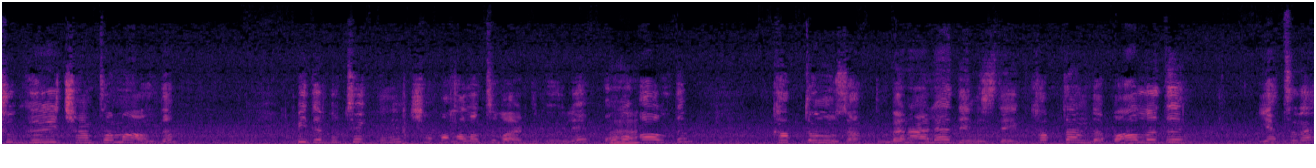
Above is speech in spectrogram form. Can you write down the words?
şu gri çantamı aldım. Bir de bu teknenin çapa halatı vardı böyle. Onu Aha. aldım. Kaptana uzattım. Ben hala denizdeyim. Kaptan da bağladı yatına.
